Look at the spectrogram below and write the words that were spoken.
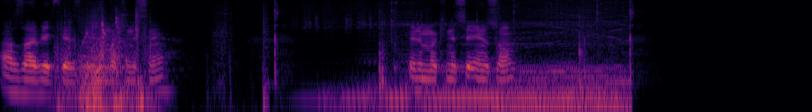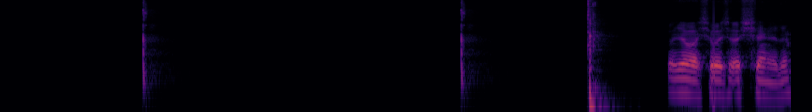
Az daha bekleriz ölüm makinesini. Ölüm makinesi en son. Yavaş yavaş aşağı inelim.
